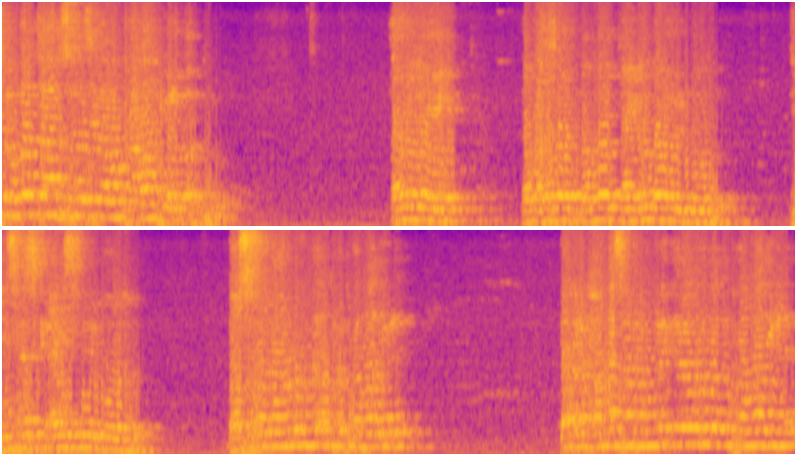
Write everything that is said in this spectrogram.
ತೊಂಬತ್ತಾರು ಸಾವಿರ ನಾವು ಪ್ರವಾದಿಗಳು ಬಂತು ಅದರಲ್ಲಿ ನಮ್ಮ ಹಜರತ್ ಮೊಹಮ್ಮದ್ ಇರ್ಬೋದು ಜೀಸಸ್ ಕ್ರೈಸ್ಟ್ ಇರ್ಬೋದು ಬಸವಣ್ಣವರು ಒಬ್ಬರು ಪ್ರವಾದಿಗಳು. ಡಾಕ್ಟರ್ ಬಾಬಾ ಸಾಹೇಬ್ ಅಂಬೇಡ್ಕರ್ ಒಂದು ಪ್ರವಾದಿಗಳು.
